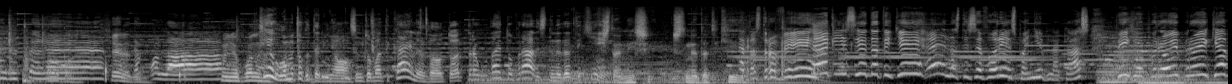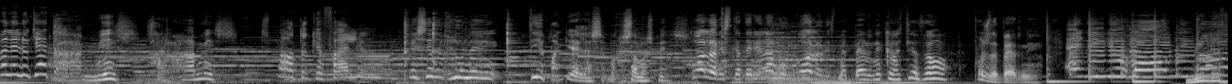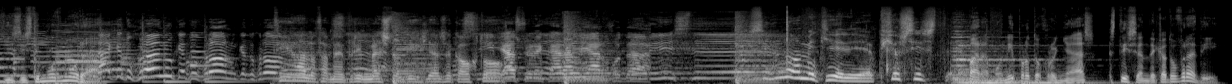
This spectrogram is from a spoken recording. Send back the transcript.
Χαίρετε. Χαίρετε. Χρόνια πολλά. Χρόνια πολλά. Τι εγώ με το κατερινιό. Συμπτωματικά είναι εδώ. Τώρα τραγουδάει το βράδυ στην εντατική. Στα νήσι, στην εντατική. Καταστροφή! Έκλεισε η εντατική! Ένα τη εφορίες πανίβλακας πήγε πρωί-πρωί και έβαλε λουκέτα. Χαραμής, χαράμης. Σπάω το κεφάλι μου. Εσύ ρε Κλούνεϊ, τι επαγγέλασε μπορείς να μας πεις; Κόλορις, Κατερίνα μου, κόλορις. Με παίρνει κάτι εδώ; Πώς δεν παίρνει; Μην αρχίζεις τη μουρμούρα. και του χρόνου και του χρόνου και του χρόνου. Τι άλλο θα με βρει μέσα στο 2018. Γεια σου ρε καραμιάρχοντα. Συγγνώμη κύριε, ποιος είστε; Παραμονή πρωτοχρονιάς στις 11 το βράδυ.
